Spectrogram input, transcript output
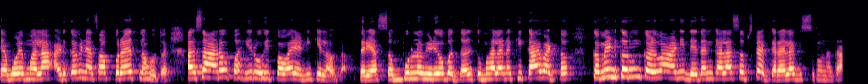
त्यामुळे मला अडकविण्याचा प्रयत्न होतोय असा आरोपही रोहित पवार यांनी केला होता. तर या संपूर्ण व्हिडिओ बद्दल तुम्हाला नक्की काय वाटतं? कमेंट करून कळवा आणि देदनकाला सबस्क्राईब करायला विसरू नका.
